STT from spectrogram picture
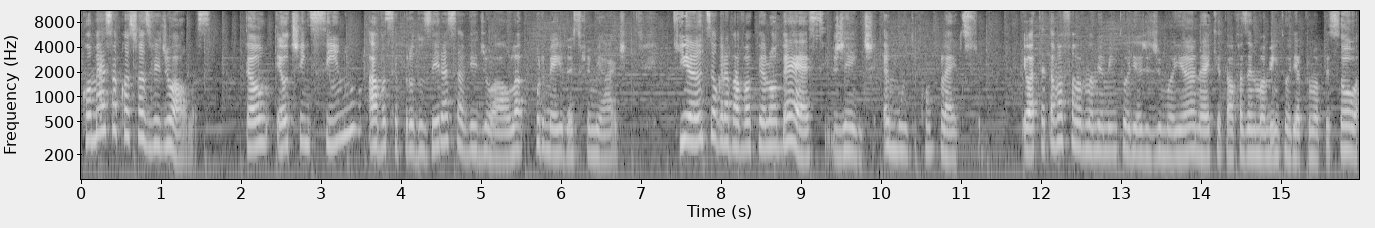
começa com as suas videoaulas. Então, eu te ensino a você produzir essa videoaula por meio da StreamYard, que antes eu gravava pelo OBS. Gente, é muito complexo. Eu até estava falando na minha mentoria de, de manhã, né, que eu estava fazendo uma mentoria para uma pessoa,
